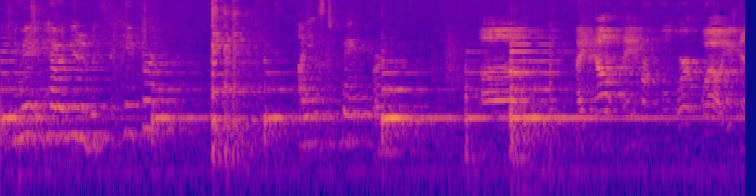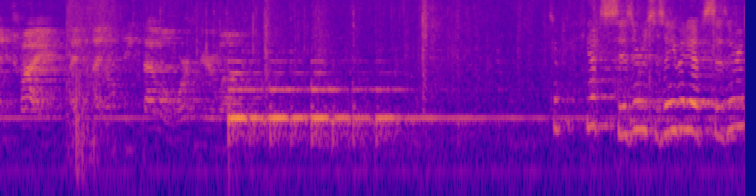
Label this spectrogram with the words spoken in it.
You may have it muted with paper. I used paper. Um, I doubt paper will work well. You can try it. I, I don't think that will work very well. Do You have scissors? Does anybody have scissors?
